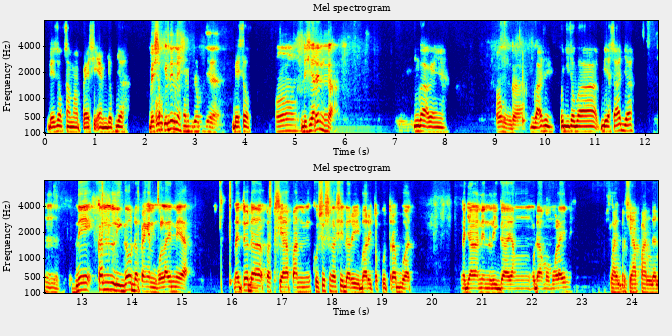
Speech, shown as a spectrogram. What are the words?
besok sama PSIM Jogja Besok ini nih. Jogja. besok Oh, disiarin nggak? Enggak kayaknya Oh, enggak. enggak sih uji coba biasa aja Hmm. Nih kan liga udah pengen mulai nih ya. Nah itu ada persiapan khusus nggak sih dari Barito Putra buat ngejalanin liga yang udah mau mulai nih? Selain persiapan dan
